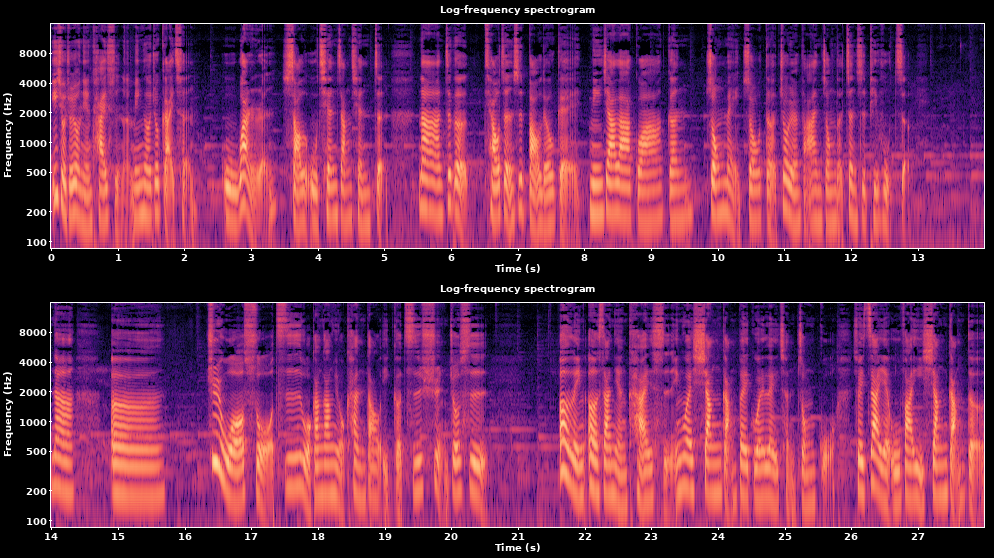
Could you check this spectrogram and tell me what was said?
一九九九年开始呢，名额就改成五万人，少了五千张签证。那这个调整是保留给尼加拉瓜跟中美洲的救援法案中的政治庇护者。那呃。据我所知，我刚刚有看到一个资讯，就是二零二三年开始，因为香港被归类成中国，所以再也无法以香港的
